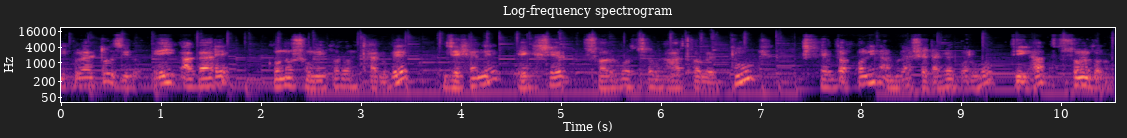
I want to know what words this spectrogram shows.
equal to zero এই আকারে কোনো সমীকরণ থাকবে যেখানে এক্সের সর্বোচ্চ ঘাত হবে টু সে তখনই আমরা সেটাকে বলব দ্বিঘাত সমীকরণ।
